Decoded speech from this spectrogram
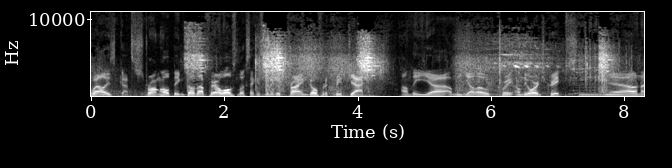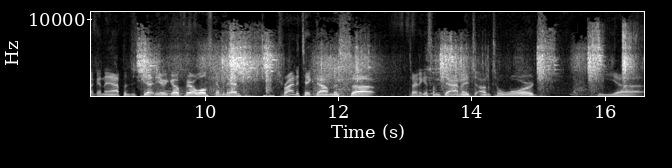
well. He's got stronghold being built up. Feral Wolves looks like he's going to go try and go for the creep jack on the uh, on the yellow creep on the orange creeps. No, not going to happen just yet. Here we go. Feral Wolves coming in trying to take down this, uh, trying to get some damage on towards the uh,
